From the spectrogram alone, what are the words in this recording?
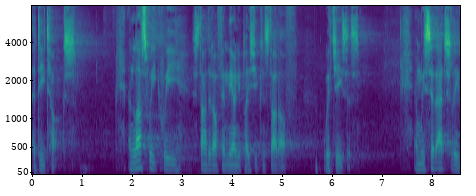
a detox. And last week we started off in the only place you can start off with Jesus. And we said actually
